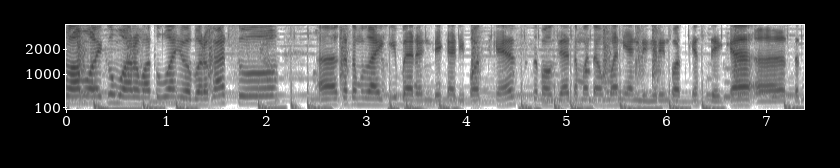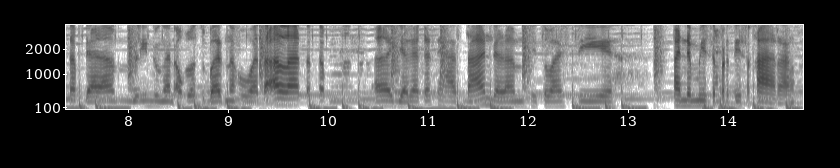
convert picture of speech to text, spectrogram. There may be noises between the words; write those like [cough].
Assalamualaikum warahmatullahi wabarakatuh. Uh, ketemu lagi bareng Deka di podcast. Semoga teman-teman yang dengerin podcast Deka uh, tetap dalam lindungan Allah Subhanahu wa taala, tetap uh, jaga kesehatan dalam situasi pandemi seperti sekarang.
